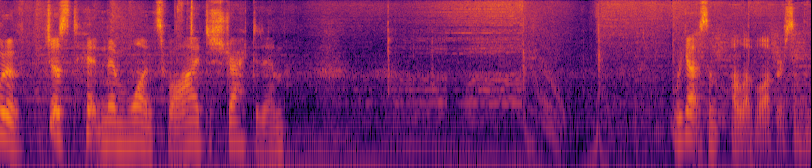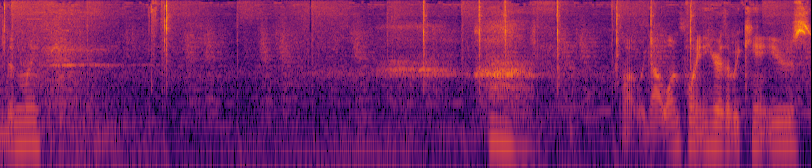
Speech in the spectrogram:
Would have just hit him once while I distracted him. We got some a level up or something, didn't we? What, we got one point here that we can't use.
